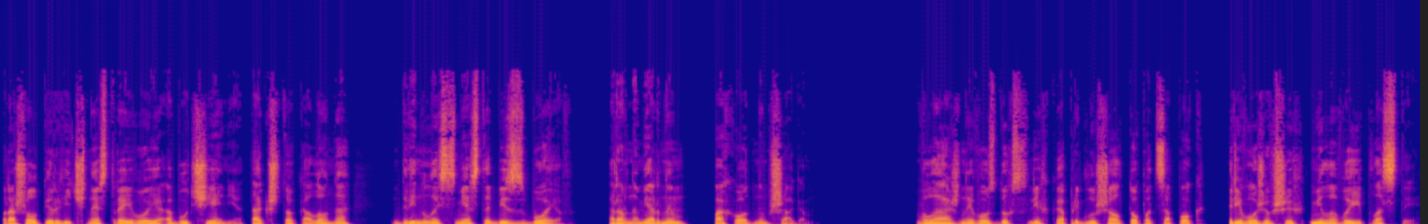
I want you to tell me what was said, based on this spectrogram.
прошел первичное строевое обучение, так что колонна двинулась с места без сбоев, равномерным походным шагом. Влажный воздух слегка приглушал топот сапог, тревоживших меловые пласты.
